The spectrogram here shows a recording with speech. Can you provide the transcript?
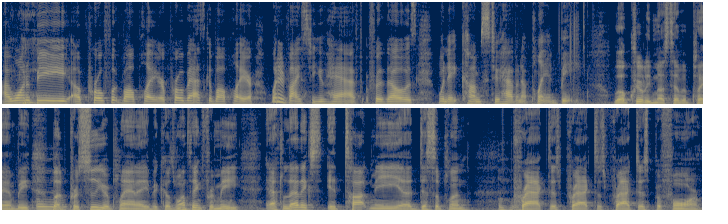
I want to be a pro football player, pro basketball player. What advice do you have for those when it comes to having a plan B? well, clearly must have a plan B, mm -hmm. but pursue your plan A because one thing for me, athletics, it taught me uh, discipline, mm -hmm. practice, practice, practice, perform.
